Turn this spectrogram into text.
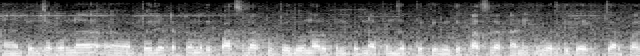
त्यांच्याकडनं पहिल्या टप्प्यामध्ये पाच लाख रुपये दोन आरोपींकडनं आपण जप्त केले होते. पाच लाख आणि वरती काही एक चार पाच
